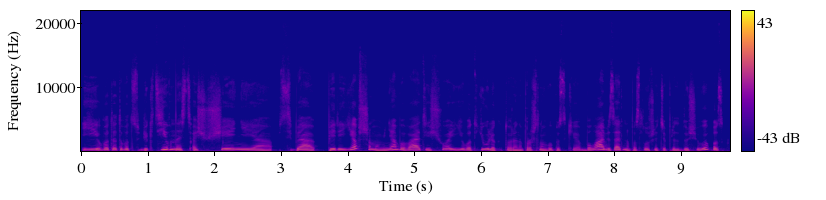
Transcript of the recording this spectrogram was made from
И вот эта вот субъективность ощущения себя переевшим у меня бывает еще и вот Юля, которая на прошлом выпуске была, обязательно послушайте предыдущий выпуск.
